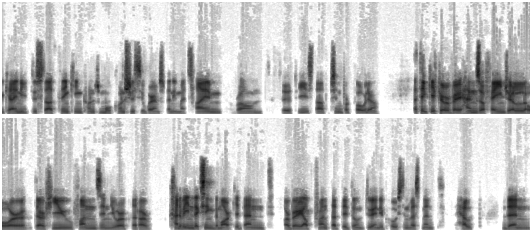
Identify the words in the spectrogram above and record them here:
okay, I need to start thinking con- more consciously where I'm spending my time around 30 startups in portfolio I think if you're a very hands-off angel, or there are a few funds in Europe that are kind of indexing the market and are very upfront that they don't do any post-investment help, then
